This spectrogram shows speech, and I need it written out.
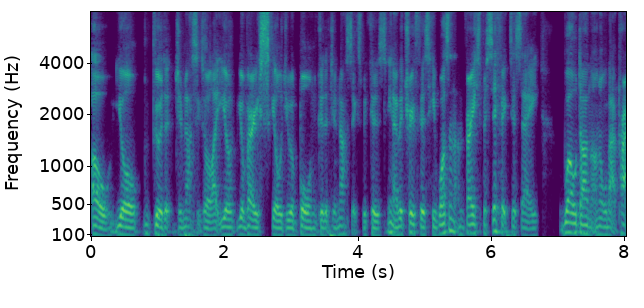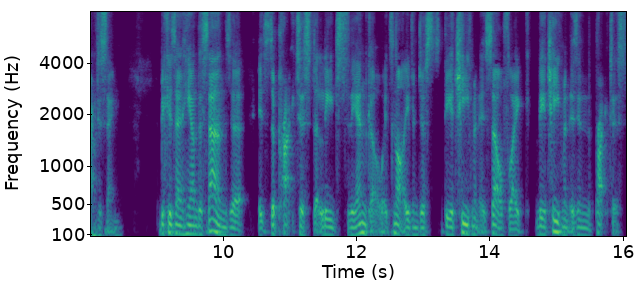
oh you're good at gymnastics or like you're you're very skilled you were born good at gymnastics because you know the truth is he wasn't. I'm very specific to say well done on all that practicing because then he understands that it's the practice that leads to the end goal. It's not even just the achievement itself. Like the achievement is in the practice.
